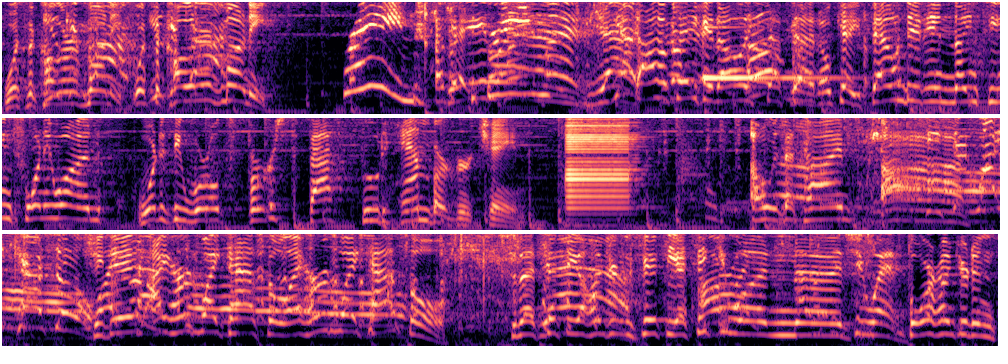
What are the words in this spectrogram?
What's the color of can money? What's You the can color of money? Green. Okay. Greenland. Yes. I'll take it. I'll accept that. Okay, founded in 1921, what is the world's first fast food hamburger chain? Oh, is that time? She Ah. said White Castle. She White did? I heard White Castle. I heard White Castle. So that's 50, 150. I think All you right. won How uh, did she win? 400 and,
